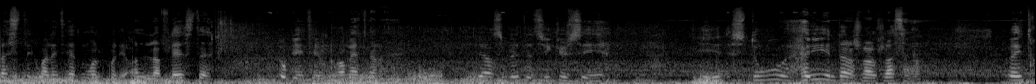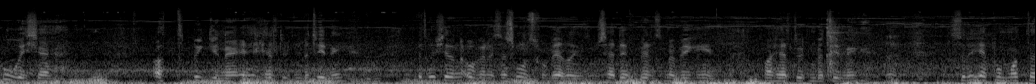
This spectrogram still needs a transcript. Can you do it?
beste kvalitet målt på de aller fleste objektive parametrene. Det er altså blitt et sykehus i, i stor, høy internasjonal klasse. Og jeg tror ikke byggene er helt uten betydning. Jeg tror ikke den organisasjonsforbedringen som skjedde i forbindelse med byggingen, var helt uten betydning. Så det er på en måte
